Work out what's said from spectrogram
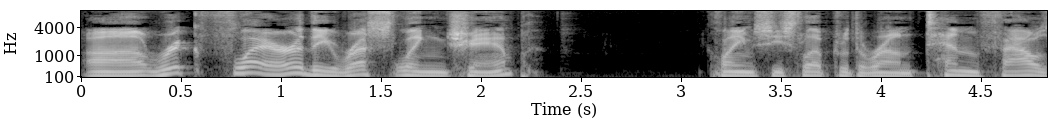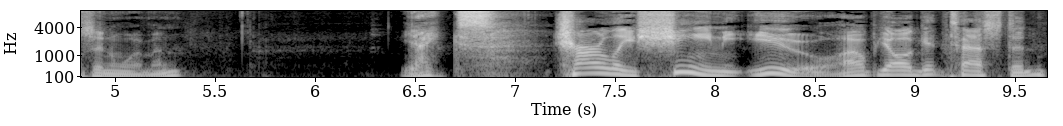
Uh, Ric Flair, the wrestling champ, claims he slept with around ten thousand women. Yikes. Charlie Sheen, you. I hope y'all get tested.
